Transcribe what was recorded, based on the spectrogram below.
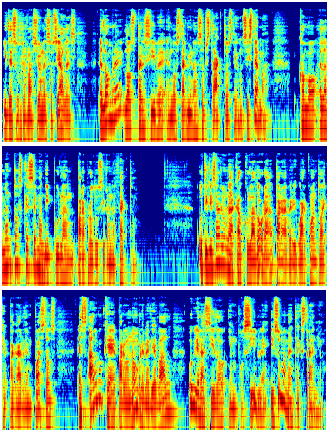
y de sus relaciones sociales, el hombre los percibe en los términos abstractos de un sistema, como elementos que se manipulan para producir un efecto. Utilizar una calculadora para averiguar cuánto hay que pagar de impuestos es algo que para un hombre medieval hubiera sido imposible y sumamente extraño.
